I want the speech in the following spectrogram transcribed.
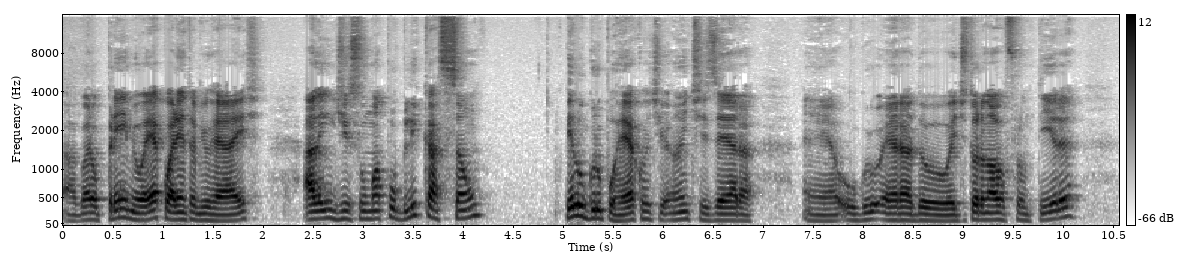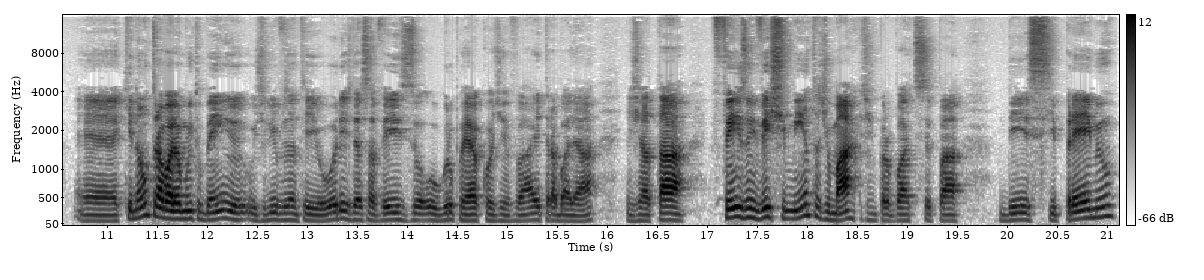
Agora o prêmio é 40 mil reais. Além disso, uma publicação pelo Grupo Record. Antes era, é, o, era do Editora Nova Fronteira, é, que não trabalhou muito bem os livros anteriores. Dessa vez o Grupo Record vai trabalhar. Já está fez um investimento de marketing para participar desse prêmio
